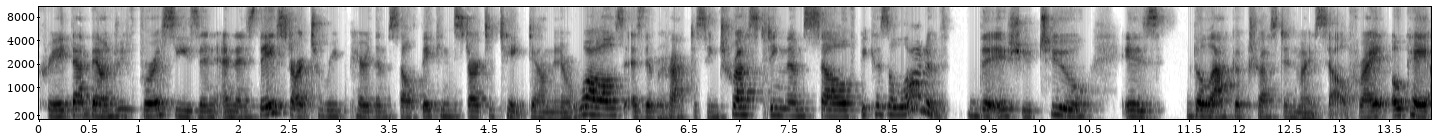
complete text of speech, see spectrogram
Create that boundary for a season. And as they start to repair themselves, they can start to take down their walls as they're Right. practicing trusting themselves. Because a lot of the issue, too, is the lack of trust in myself, right? Okay,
